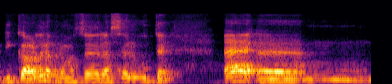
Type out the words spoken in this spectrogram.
Ricordo la promozione della salute è ehm,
